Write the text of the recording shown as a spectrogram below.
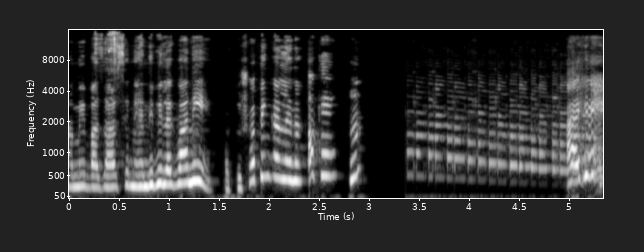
हमें बाज़ार से मेहंदी भी लगवानी है और तू शॉपिंग कर लेना। ओके अरे!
